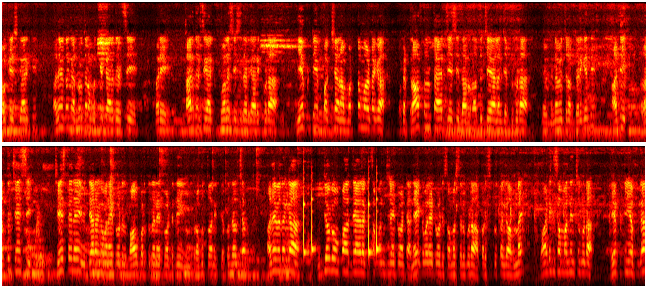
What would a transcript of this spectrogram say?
లోకేష్ గారికి అదేవిధంగా నూతన ముఖ్య కార్యదర్శి మరి కార్యదర్శి గారికి పూల శశిధర్ గారికి కూడా ఏపీటీఎఫ్ పక్షాన మొట్టమొదటగా ఒక డ్రాఫ్ట్ను తయారు చేసి దాన్ని రద్దు చేయాలని చెప్పి కూడా మేము విన్నవించడం జరిగింది. అది రద్దు చేసి చేస్తేనే విద్యారంగం అనేటువంటిది బాగుపడుతుంది అనేటువంటిది ఈ ప్రభుత్వానికి చెప్పదలిచాం. అదేవిధంగా ఉద్యోగ ఉపాధ్యాయులకు సంబంధించినటువంటి అనేకమైనటువంటి సమస్యలు కూడా అపరిష్కృతంగా ఉన్నాయి. వాటికి సంబంధించి కూడా ఏపీటీఎఫ్గా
